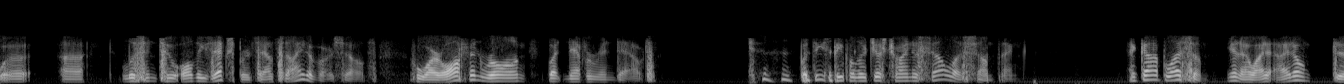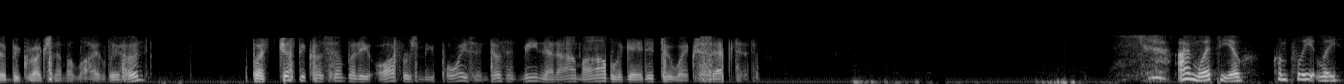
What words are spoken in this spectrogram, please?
uh, uh, listen to all these experts outside of ourselves who are often wrong but never in doubt. But these people are just trying to sell us something. And God bless them. You know, I, I don't uh, begrudge them a livelihood. But just because somebody offers me poison doesn't mean that I'm obligated to accept it. I'm with you completely.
